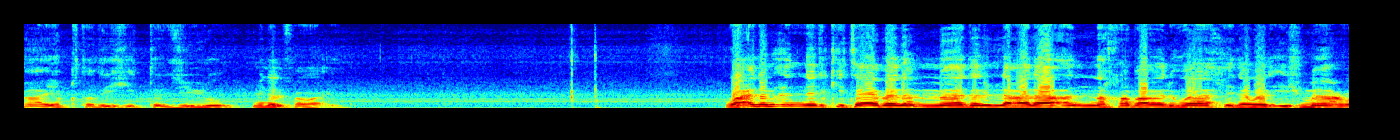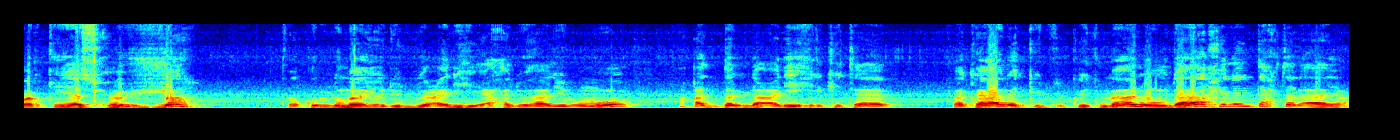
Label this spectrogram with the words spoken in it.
ما يقتضيه التنزيل من الفوائد. واعلم أن الكتاب لما دل على أن خبر الواحد والإجماع والقياس حجة فكل ما يدل عليه أحد هذه الأمور فقد دل عليه الكتاب فكان كتمانه داخلا تحت الآية.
